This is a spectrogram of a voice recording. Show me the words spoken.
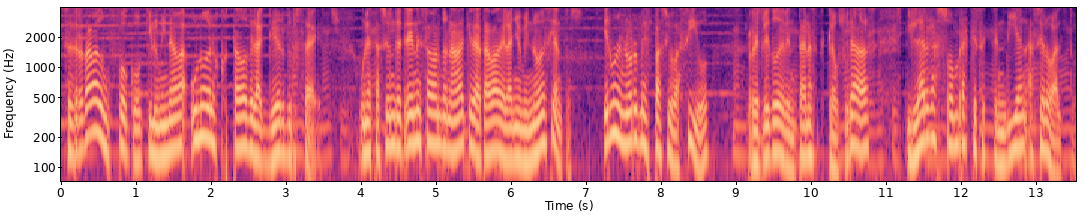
Se trataba de un foco que iluminaba uno de los costados de la Gare d'Orsay, una estación de trenes abandonada que databa del año 1900. Era un enorme espacio vacío, repleto de ventanas clausuradas y largas sombras que se extendían hacia lo alto.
